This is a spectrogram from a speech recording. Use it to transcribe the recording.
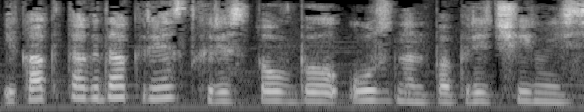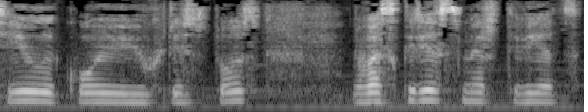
И как тогда крест Христов был узнан по причине силы, коею Христос воскрес мертвец,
